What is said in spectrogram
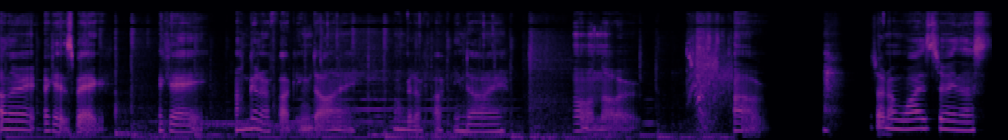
Oh no. Okay, it's back. Okay. I'm gonna fucking die. I'm gonna fucking die. Oh no. Oh. I don't know why it's doing this.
